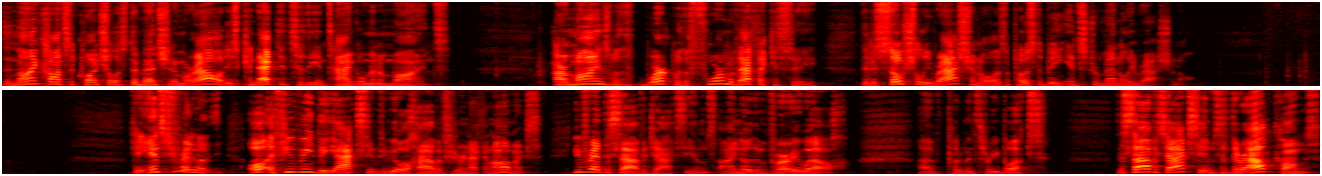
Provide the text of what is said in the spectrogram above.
the non consequentialist dimension of morality is connected to the entanglement of minds. Our minds with, work with a form of efficacy that is socially rational as opposed to being instrumentally rational. Okay, instrumental, all, if you read the axioms you all have if you're in economics, You've read the Savage Axioms. I know them very well. I've put them in three books. The Savage Axioms are their outcomes,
